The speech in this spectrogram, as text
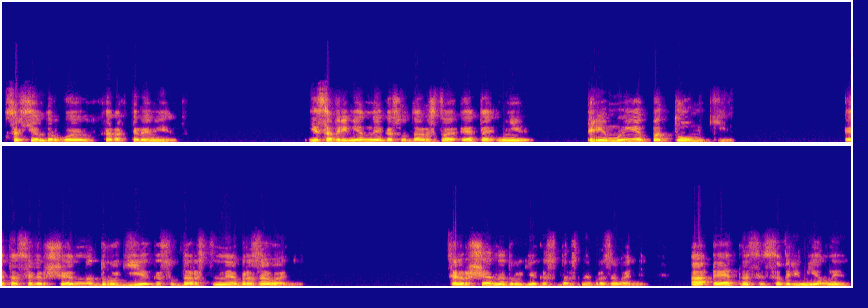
совсем другой характер имеют. И современные государства – это не прямые потомки это совершенно другие государственные образования. Совершенно другие государственные образования. А этносы современные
